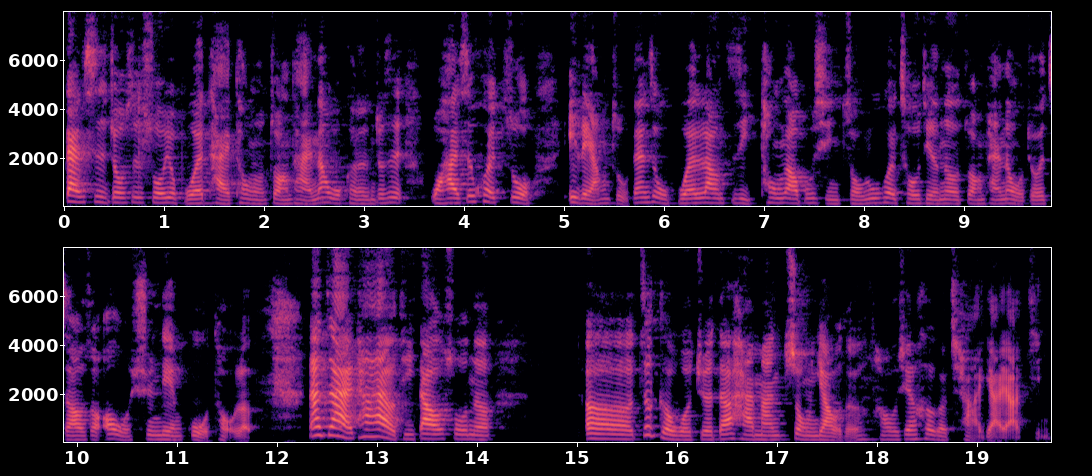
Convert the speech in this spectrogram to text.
但是就是说又不会太痛的状态。那我可能就是我还是会做一两组，但是我不会让自己痛到不行，走路会抽筋的那个状态。那我就会知道说，哦，我训练过头了。那再，他还有提到说呢，呃，这个我觉得还蛮重要的。好，我先喝个茶压压惊，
